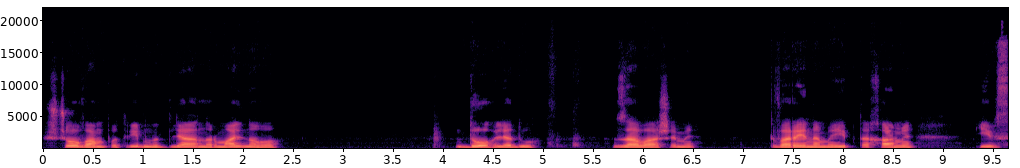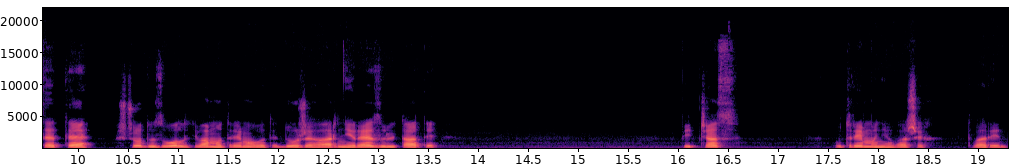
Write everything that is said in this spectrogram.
що вам потрібно для нормального догляду за вашими тваринами і птахами, і все те, що дозволить вам отримувати дуже гарні результати під час утримання ваших тварин.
